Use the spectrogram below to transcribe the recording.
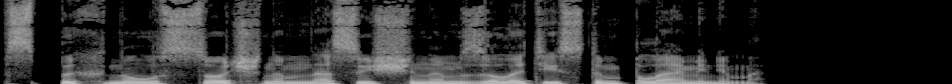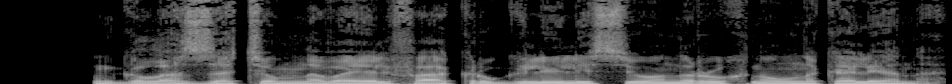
вспыхнул сочным, насыщенным золотистым пламенем. Глаза темного эльфа округлились, и он рухнул на колено.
